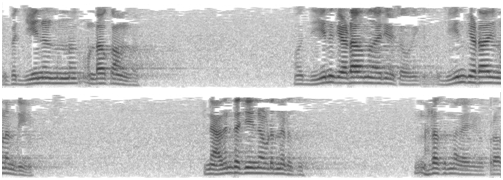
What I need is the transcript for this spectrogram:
ഇപ്പം ജീനിൽ നിന്ന് ഉണ്ടാക്കാമല്ലോ. അപ്പോൾ ജീന് കേടാകുന്ന കാര്യം ചോദിക്കുന്നു. ജീൻ കേടായി നിങ്ങൾ എന്ത് ചെയ്യും? പിന്നെ അതിന്റെ ജീൻ അവിടെ നിന്ന് എടുക്കും? നടക്കുന്ന കാര്യങ്ങൾ.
